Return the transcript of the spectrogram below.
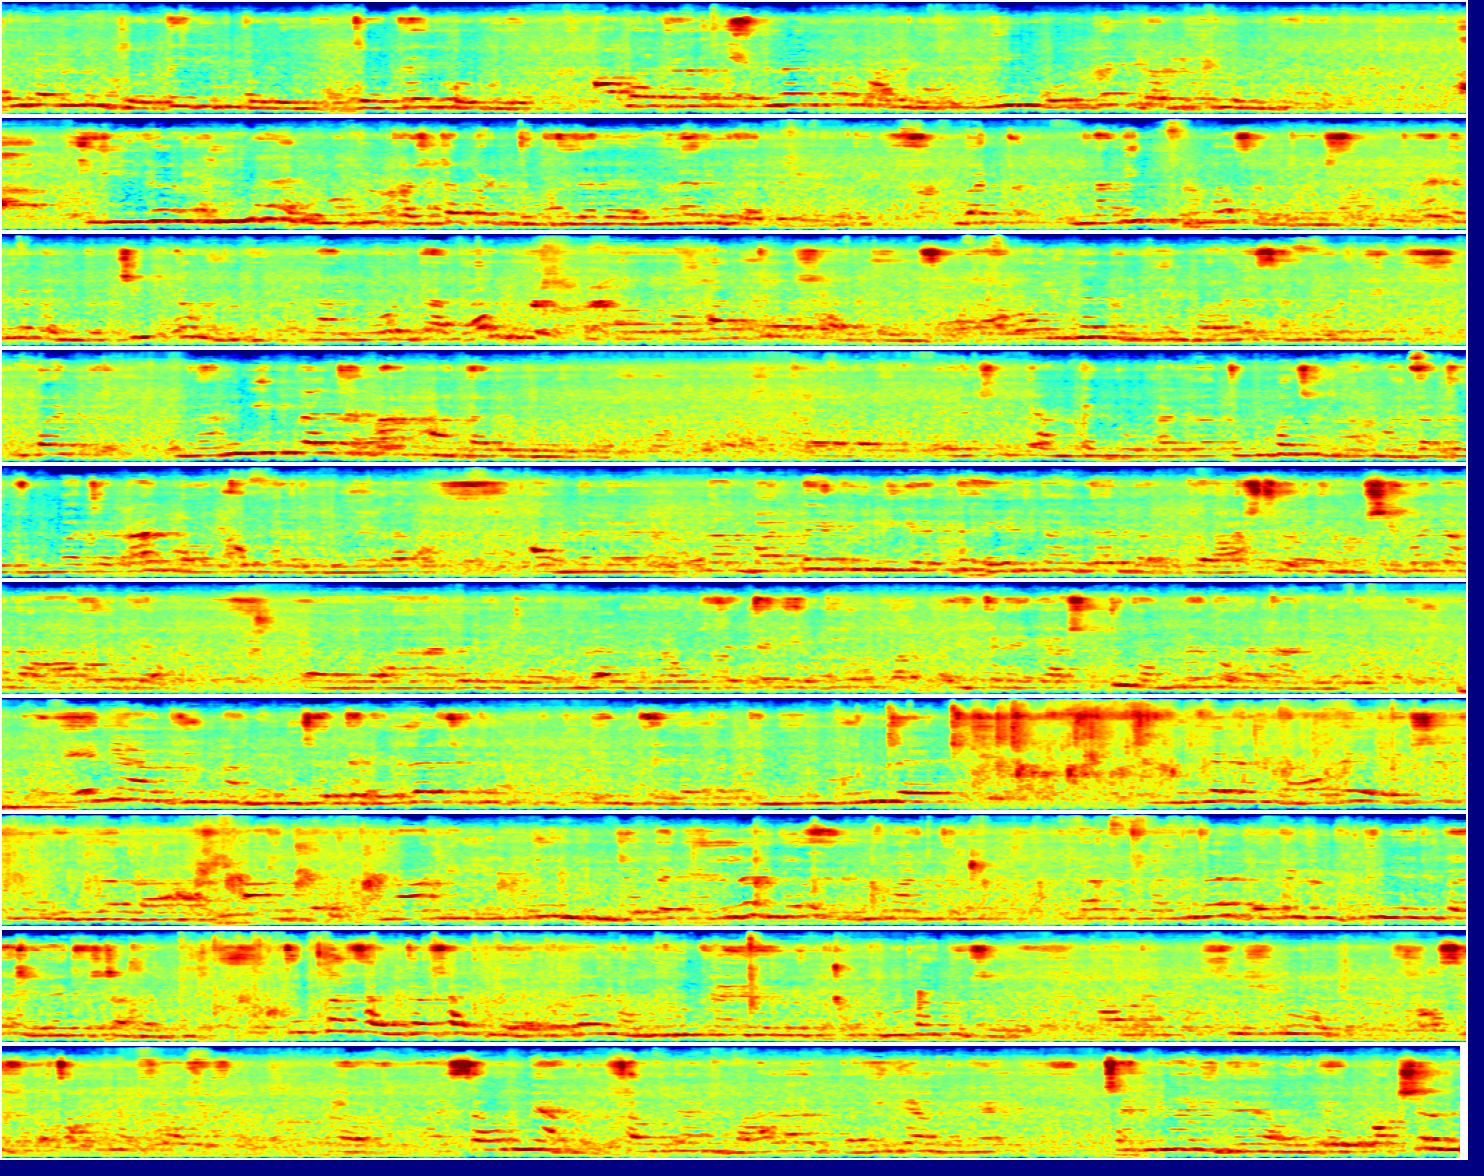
ಎಲ್ಲರನ್ನೂ ಜೊತೆಗಿಟ್ಕೊಳ್ಳಿ ಜೊತೆಗೆ ಹೋಗಿ ಆವಾಗ ಎಲ್ಲರಿಗೂ ಮಾಡಿ ನೀವು ಒಬ್ಬೇ ದೊಡ್ಡದು ಅಂತ ಆ, ಇಲ್ಲಿರೋ ಎಲ್ಲ ಹೆಣ್ಮಕ್ಳು ಕಷ್ಟಪಟ್ಟು ದುಡ್ದಿದ್ದಾರೆ ಎಲ್ಲರೂ ಬಟ್ ನನಗೆ ತುಂಬ ಸಂತೋಷ. ಯಾಕಂದರೆ ಒಂದು ಚಿಕ್ಕ ನಾನು ನೋಡಿದಾಗ ಹತ್ತು ವರ್ಷ ಆಯಿತು ಅನ್ಸುತ್ತೆ. ಅವಾಗಿಂದ ನನಗೆ ಭಾಳ ಸಣ್ಣ ಬಟ್ ನನಗಿಂತ ಚೆನ್ನಾಗಿ ಮಾತಾಡೋದು ಎಲೆಕ್ಷನ್ ಕ್ಯಾಂಪೇನ್ ಹೋದಾಗೆಲ್ಲ ತುಂಬ ಚೆನ್ನಾಗಿ ಮಾತಾಡ್ತಾರೆ. ತುಂಬ ಚೆನ್ನಾಗಿ ನೋಡ್ಕೊಂಡಿದ್ದಾರೆ ನನ್ನೆಲ್ಲ ಆಮೇಲೆ ನಾನು ಬರಬೇಕು ಇಲ್ಲಿಗೆ ಅಂತ ಹೇಳ್ತಾ ಇದ್ದಾರೆ ಬಟ್ ಅಷ್ಟರೊಳಗೆ ನಮ್ಮ ಶಿವಣ್ಣ ಈ ಕಡೆಗೆ ಅಷ್ಟು ಗಮನ ಕೊಡೋಕ್ಕಾಗಿತ್ತು ಏನೇ ಆದರೂ ನಾನು ನಿಮ್ಮ ಜೊತೆ ಎಲ್ಲರ ಜೊತೆ ಅಂತ ಹೇಳಕ್ಕೆ ಬರ್ತೀನಿ ಇನ್ನು ಮುಂದೆ ಮುಂದೆ ನಾನು ಯಾವುದೇ ಎಲೆಕ್ಷನ್ಗೂ ನಿಲ್ಲಲ್ಲ ಆದರೆ ನಾನು ಇಂದು ನಿಮ್ಮ ಜೊತೆ ಎಲ್ಲರಿಗೂ ಹೆಲ್ಪ್ ಮಾಡ್ತೀನಿ. ನಾನು ನನ್ನ ಜೊತೆ ಇರ್ತೀನಿ ಅಂತ ಹೇಳಕ್ಕೆ ಇಷ್ಟಪಡ್ತೀನಿ. ತುಂಬ ಸಂತೋಷ ಆಗಿದೆ ಅಂದರೆ ನಮ್ಮ ಕೈಯಲ್ಲಿ ತುಂಬ ಖುಷಿ. ಇದೆ ಆಮೇಲೆ ಸುಷ್ಮಾ ಸೌಮ್ಯ. ಸೌಮ್ಯ ಭಾಳ ಧೈರ್ಯ ಅವರಿಗೆ. ಚೆನ್ನಾಗಿದೆ, ಅವ್ರಿಗೆ ಪಕ್ಷನ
